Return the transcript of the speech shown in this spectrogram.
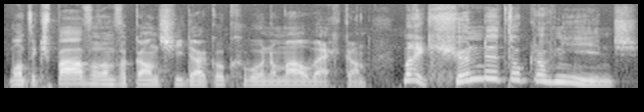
Want ik spaar voor een vakantie dat ik ook gewoon normaal weg kan. Maar ik gunde het ook nog niet eens.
